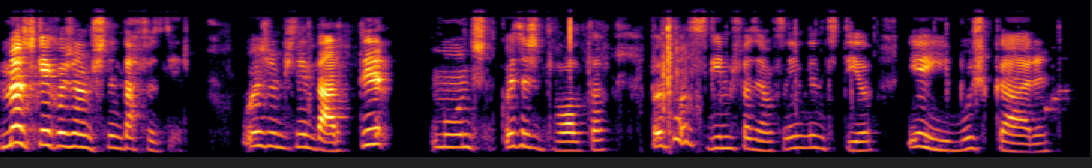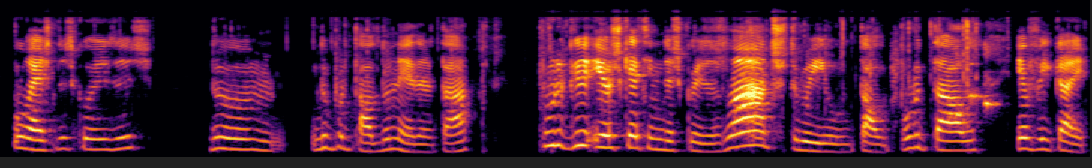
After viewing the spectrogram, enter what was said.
Mas o que é que hoje vamos tentar fazer? Hoje vamos tentar ter montes de coisas de volta para conseguirmos fazer um Flint Steel e aí buscar o resto das coisas do, do portal do Nether, tá? Porque eu esqueci-me das coisas lá, destruí o tal portal, eu fiquei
